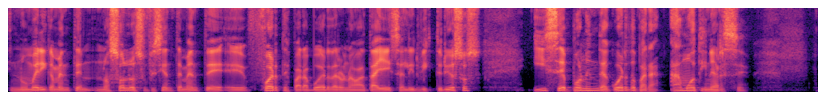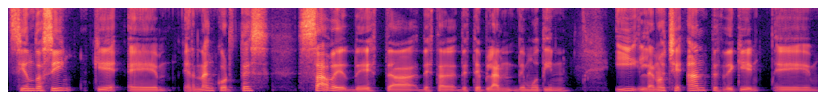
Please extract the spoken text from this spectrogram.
Numéricamente no son lo suficientemente fuertes para poder dar una batalla y salir victoriosos y se ponen de acuerdo para amotinarse. Siendo así que eh, Hernán Cortés sabe de, esta, de, esta, de, este plan de motín y la noche antes de que eh,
